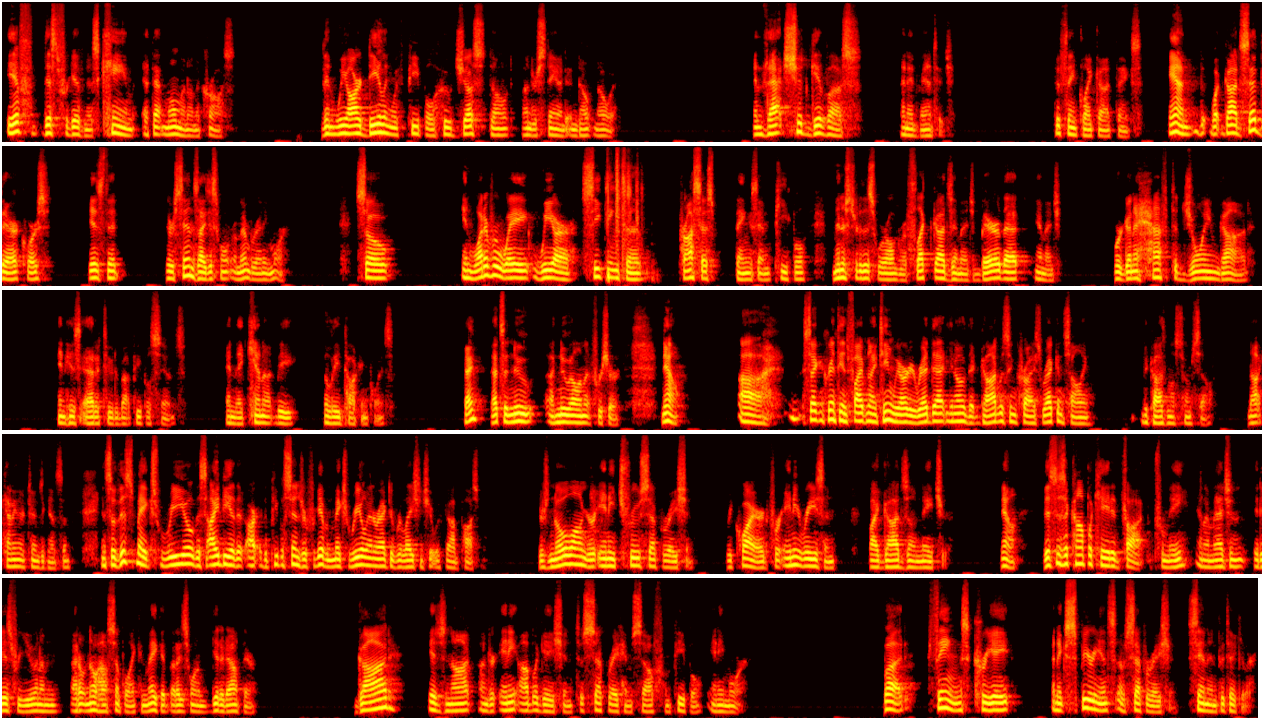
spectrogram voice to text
if this forgiveness came at that moment on the cross, then we are dealing with people who just don't understand and don't know it. And that should give us an advantage to think like God thinks. And what God said there, of course, is that their sins I just won't remember anymore. So, in whatever way we are seeking to process things and people, minister to this world, reflect God's image, bear that image, we're going to have to join God in his attitude about people's sins. And they cannot be the lead talking points. Okay? That's a new, a new element for sure. Now, uh, 2 Corinthians 5.19, we already read that, you know, that God was in Christ reconciling the cosmos to himself, not counting their sins against them. And so this makes real, this idea that our, the people's sins are forgiven makes real interactive relationship with God possible. There's no longer any true separation required for any reason by God's own nature. Now, this is a complicated thought for me, and I imagine it is for you, and I'm, I don't know how simple I can make it, but I just want to get it out there. God is not under any obligation to separate himself from people anymore. But things create an experience of separation, sin in particular.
